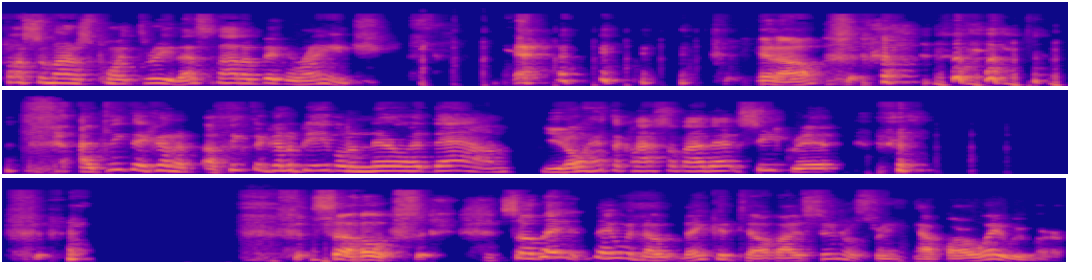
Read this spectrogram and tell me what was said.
plus or minus 0.3 that's not a big range. You know i think they're gonna i think they're gonna be able to narrow it down. You don't have to classify that secret. So so they they would know they could tell by a signal strength how far away we were.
